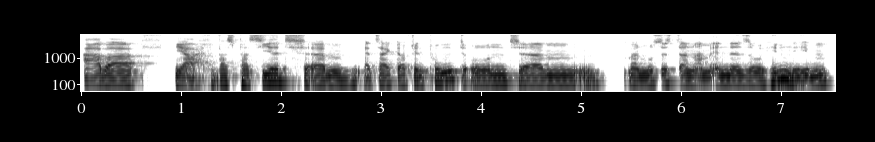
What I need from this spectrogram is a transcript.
Aber ja, was passiert? Ähm, er zeigt auf den Punkt und ähm, man muss es dann am Ende so hinnehmen.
